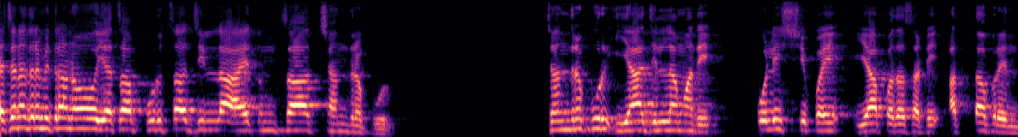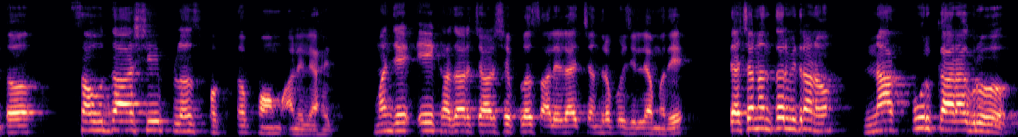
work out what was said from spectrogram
त्याच्यानंतर मित्रांनो याचा पुढचा जिल्हा आहे तुमचा चंद्रपूर. चंद्रपूर या जिल्ह्यामध्ये पोलीस शिपाई या पदासाठी आतापर्यंत चौदाशे प्लस फक्त फॉर्म आलेले आहेत. म्हणजे एक हजार चारशे प्लस आलेले आहेत चंद्रपूर जिल्ह्यामध्ये. त्याच्यानंतर मित्रांनो नागपूर कारागृह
